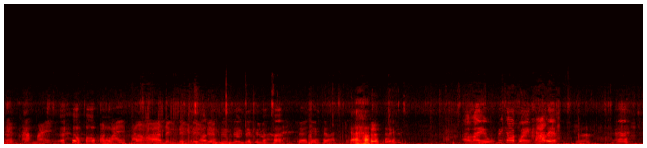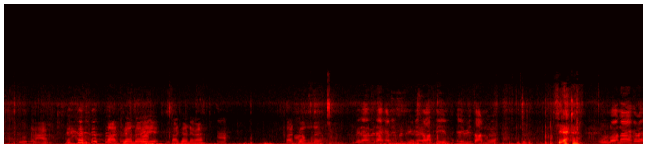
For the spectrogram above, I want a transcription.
เด็ดคัดใหม่คัดใหม่คัมาดใหมาม่ดึงดึงดึงเอาดึดึงงดึงดึงดึงขึ้นมา อะไร ไม่กล้าปล่อยค้าเลย ตัดเครื่องได้พี่ตัดเครื่องได้ไหมตัดเครื่องหมดเลยไม่ได้ไม่ได้คันนี้มันไม่มีตาตีนเอ้ยมีตันมือหมุนล้อหน้าก็ได้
